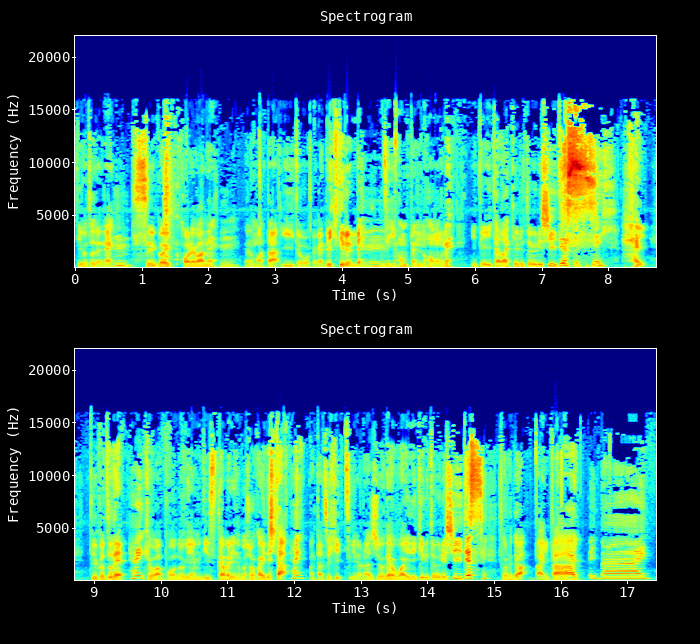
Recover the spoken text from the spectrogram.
ということでね、うん。すごいこれはね、またいい動画ができてるんで、うん。ぜひ本編の方もね見ていただけると嬉しいです。ぜひぜひはい。ということで、はい。今日はボードゲームディスカバリーのご紹介でした、はい。またぜひ次のラジオでお会いできると嬉しいです、それではバイバイ。バイバイ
